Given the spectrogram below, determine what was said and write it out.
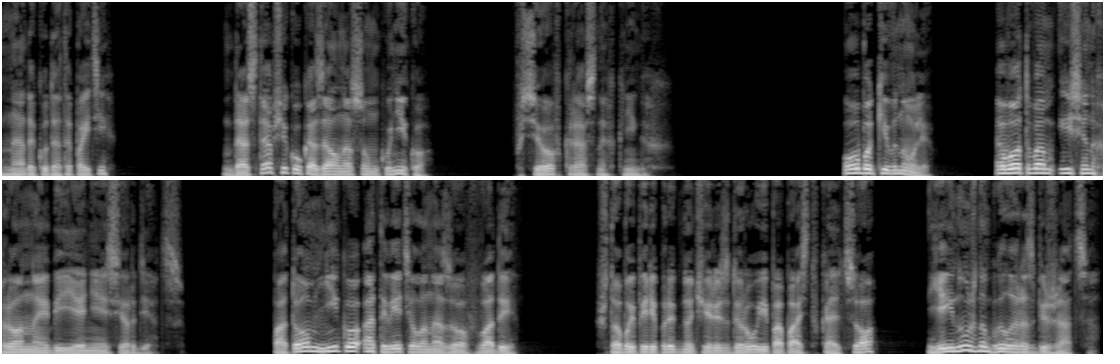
надо куда-то пойти». Доставщик указал на сумку Нико. «Все в красных книгах». Оба кивнули. Вот вам и синхронное биение сердец. Потом Нико ответила на зов воды. Чтобы перепрыгнуть через дыру и попасть в кольцо, ей нужно было разбежаться.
